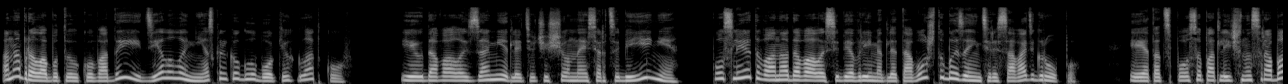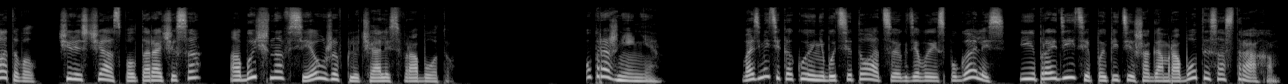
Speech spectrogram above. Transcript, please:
Она брала бутылку воды и делала несколько глубоких глотков. Ей удавалось замедлить учащенное сердцебиение После этого она давала себе время для того, чтобы заинтересовать группу. И этот способ отлично срабатывал. Через час-полтора часа обычно все уже включались в работу. Упражнение. Возьмите какую-нибудь ситуацию, где вы испугались, и пройдите по пяти шагам работы со страхом.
